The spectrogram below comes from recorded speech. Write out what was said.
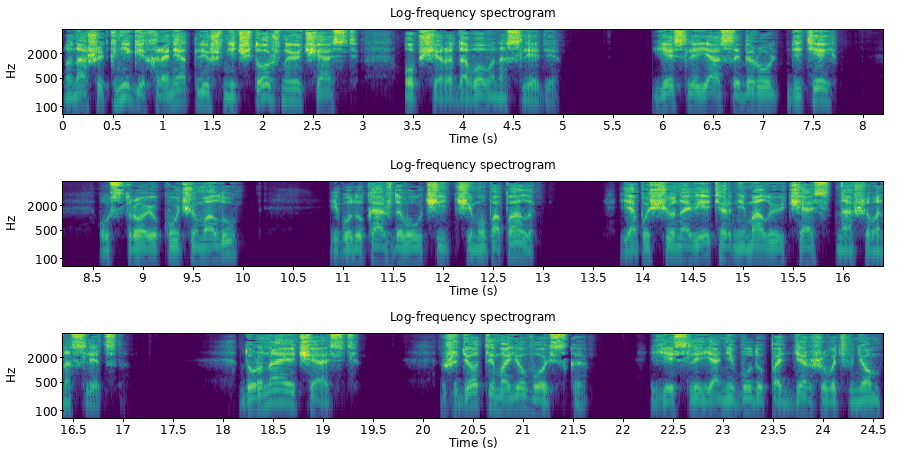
но наши книги хранят лишь ничтожную часть общеродового наследия. Если я соберу детей, устрою кучу малу и буду каждого учить, чему попало, я пущу на ветер немалую часть нашего наследства. Дурная часть ждет и мое войско, если я не буду поддерживать в нем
